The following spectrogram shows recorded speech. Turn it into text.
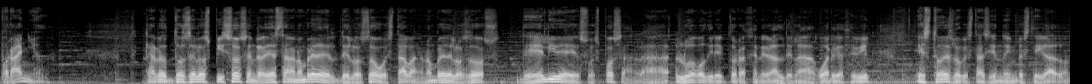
por año. Claro, dos de los pisos en realidad están a nombre de, los dos, estaban a nombre de los dos, de él y de su esposa, la luego directora general de la Guardia Civil. Esto es lo que está siendo investigado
